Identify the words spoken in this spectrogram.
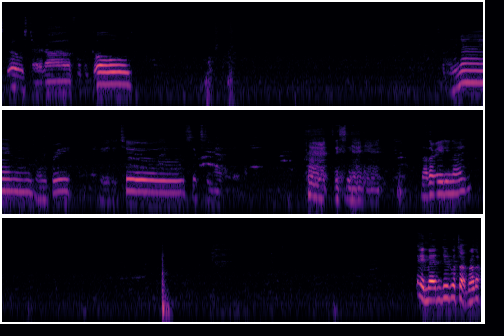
Let's go. Start off with the gold. Seventy-nine, seventy-three, eighty-two, sixty-nine. 69. Another 89. Hey, Madden dude, what's up, brother?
